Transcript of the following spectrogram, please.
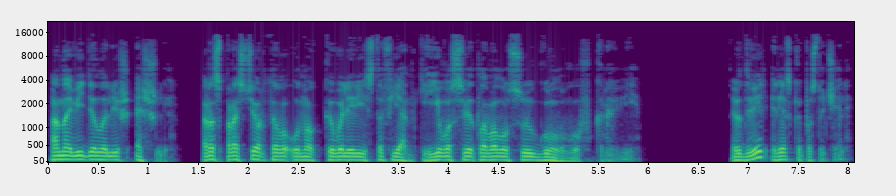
Она видела лишь Эшли, распростертого у ног кавалеристов Янки, его светловолосую голову в крови. В дверь резко постучали.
